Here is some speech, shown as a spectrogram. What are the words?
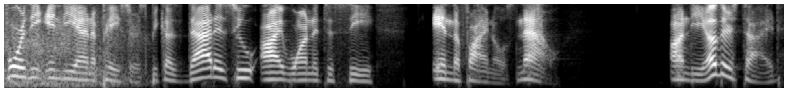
for the Indiana Pacers because that is who I wanted to see in the finals. Now, on the other side,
